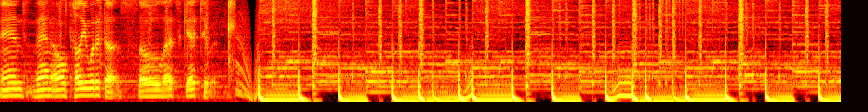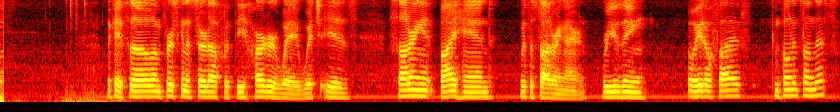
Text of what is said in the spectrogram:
and then I'll tell you what it does. So let's get to it. Okay, so I'm first going to start off with the harder way, which is soldering it by hand with a soldering iron. We're using 0805 components on this,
